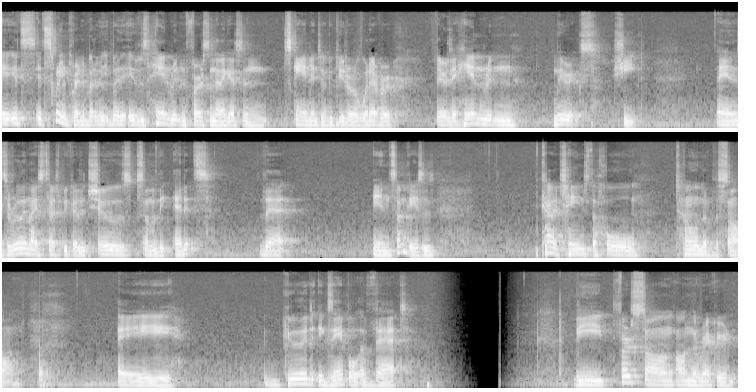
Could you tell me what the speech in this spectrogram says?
it's it's screen printed, but I mean, but it was handwritten first, and then I guess and scanned into a computer or whatever. There's a handwritten lyrics sheet. And it's a really nice touch because it shows some of the edits that, in some cases, kind of change the whole tone of the song. A good example of that the first song on the record,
